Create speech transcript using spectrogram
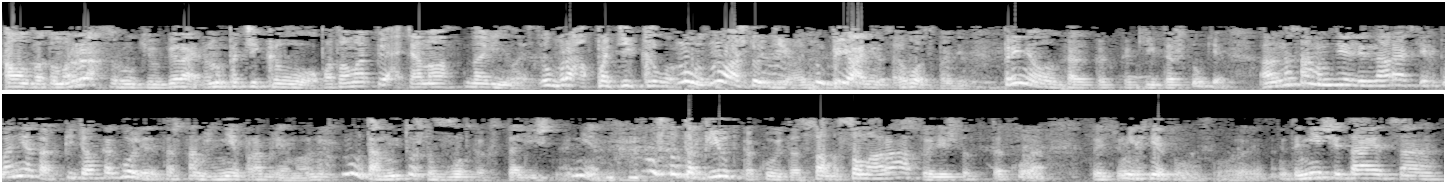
А он потом раз руки убирает, оно потекло, потом опять оно остановилось. Убрал, потекло. Ну, ну а что делать? Ну, пьяница, господи. Принял как, как, какие-то штуки. А на самом деле на райских планетах пить алкоголь, это же там же не проблема. У них, ну, там не то, что водка столичная. Нет. Ну, что-то пьют, какую-то сам, саморасу или что-то такое. То есть у них нету, это не считается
